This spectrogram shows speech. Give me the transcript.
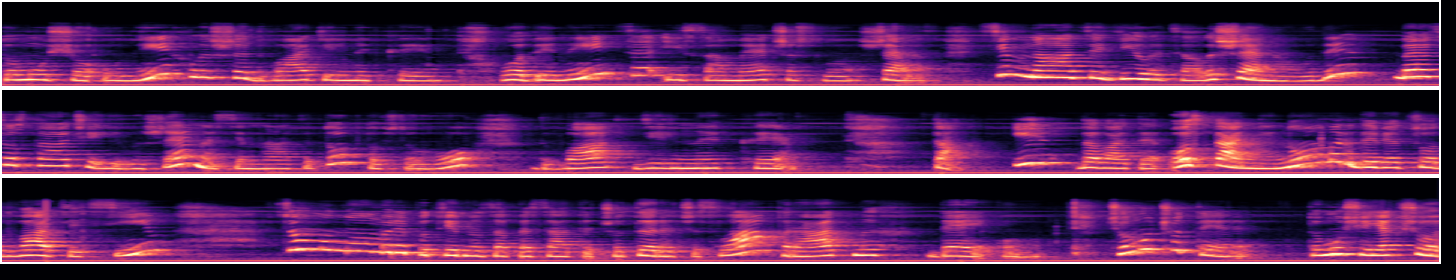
Тому що у них лише два дільники. Одиниця і саме число. Ще раз, 17 ділиться лише на 1 без остачі і лише на 17, тобто всього два дільники. Так, і давайте останній номер 927. В цьому номері потрібно записати 4 числа кратних деякому. Чому 4? Тому що якщо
